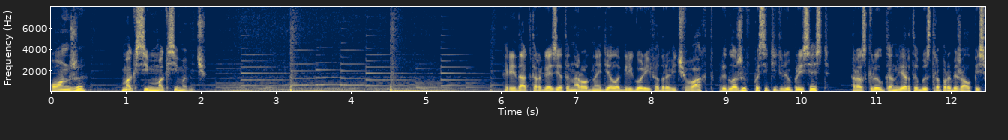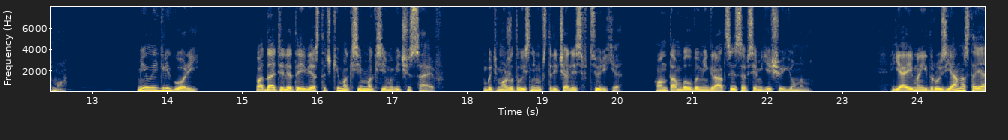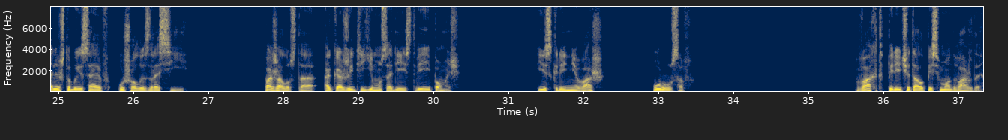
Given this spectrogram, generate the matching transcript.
он же Максим Максимович. Редактор газеты «Народное дело» Григорий Федорович Вахт, предложив посетителю присесть, раскрыл конверт и быстро пробежал письмо. «Милый Григорий, податель этой весточки Максим Максимович Исаев. Быть может, вы с ним встречались в Цюрихе. Он там был в эмиграции совсем еще юным. Я и мои друзья настояли, чтобы Исаев ушел из России. Пожалуйста, окажите ему содействие и помощь. Искренне ваш, Урусов. Вахт перечитал письмо дважды.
